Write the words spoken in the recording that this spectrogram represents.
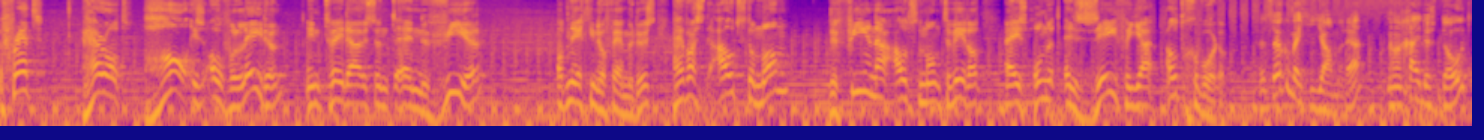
Fred Harold Hall is overleden in 2004. Op 19 november dus. Hij was de oudste man, de vier na oudste man ter wereld. Hij is 107 jaar oud geworden. Dat is ook een beetje jammer, hè? Dan ga je dus dood.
